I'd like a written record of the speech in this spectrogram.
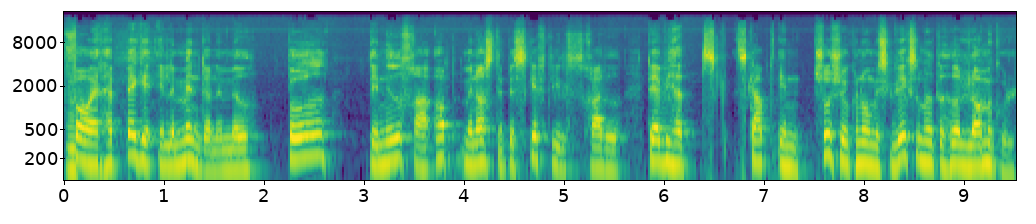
for at have begge elementerne med, både det nedefra op, men også det beskæftigelsesrettede, det er, at vi har sk- skabt en socioøkonomisk virksomhed, der hedder Lommeguld.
